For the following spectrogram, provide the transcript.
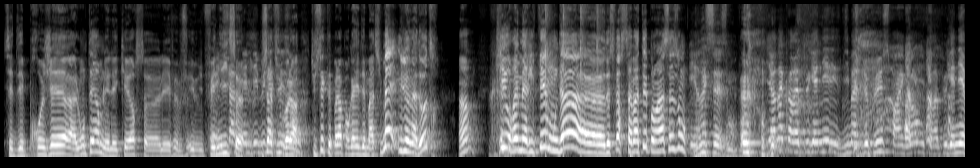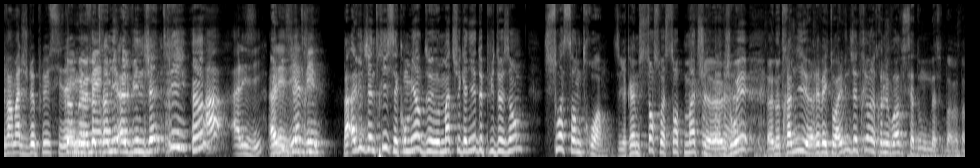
c'est des projets à long terme. Les Lakers, les Phoenix, tout ça, tu, voilà, tu sais que t'es pas là pour gagner des matchs. Mais il y en a d'autres, hein, qui auraient mérité, mon gars, euh, de se faire savater pendant la saison. Il y en a- Louis XVI, mon pote. Il y en a qui auraient pu gagner 10 matchs de plus, par exemple, qui auraient pu gagner 20 matchs de plus s'ils avaient Comme euh, notre ami Alvin Gentry, hein. Ah, allez-y, allez-y, Gentry. Alvin. Bah, Alvin Gentry, c'est combien de matchs gagnés depuis deux ans? 63. Il y a quand même 160 matchs euh, joués. Euh, notre ami, euh, réveille-toi. Alvin Gentry, on est en train de le voir. Ça, donc, bah, bah, bah,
